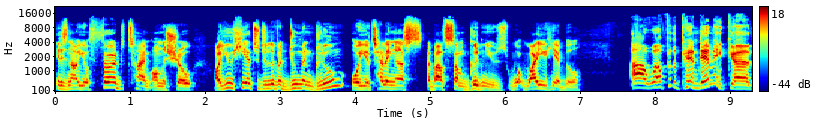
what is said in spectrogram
It is now your third time on the show are you here to deliver doom and gloom, or you're telling us about some good news? Why are you here, Bill? Uh, well, for the pandemic, uh,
